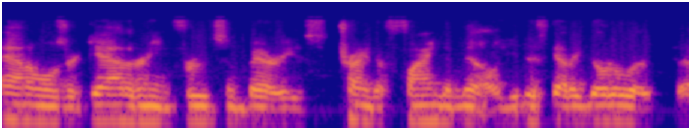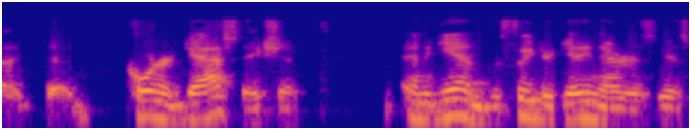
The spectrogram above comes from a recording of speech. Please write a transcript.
animals or gathering fruits and berries, trying to find a mill. You just got to go to a, a, a corner gas station. And again, the food you're getting there is, is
